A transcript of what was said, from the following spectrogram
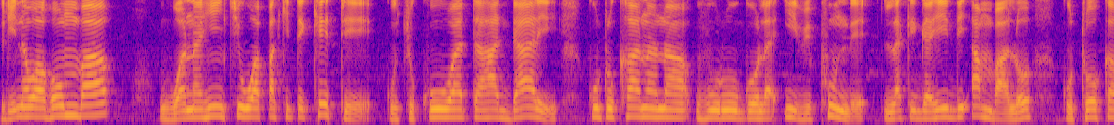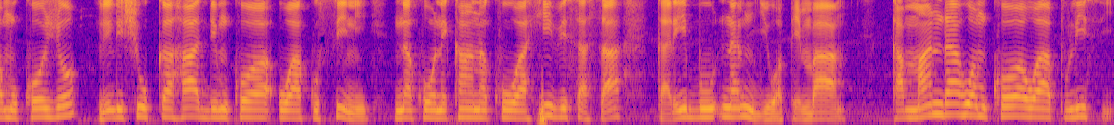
linawaomba wananchi wa Pakitekete kuchukua tahadhari kutokana na vurugo la hivi punde la kigaidi ambalo kutoka Mukojo lilishuka hadi mkoa wa Kusini na kuonekana kuwa hivi sasa karibu na mji wa Pemba. Kamanda wa mkoa wa polisi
